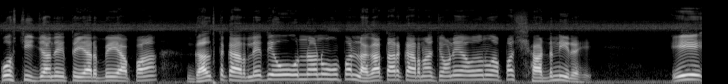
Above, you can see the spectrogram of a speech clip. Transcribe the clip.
ਕੁਝ ਚੀਜ਼ਾਂ ਦੇ ਤਜਰਬੇ ਆਪਾਂ ਗਲਤ ਕਰ ਲਏ ਤੇ ਉਹ ਉਹਨਾਂ ਨੂੰ ਆਪਾਂ ਲਗਾਤਾਰ ਕਰਨਾ ਚਾਹੁੰਦੇ ਆ, ਉਹਨਾਂ ਨੂੰ ਆਪਾਂ ਛੱਡ ਨਹੀਂ ਰਹੇ। ਇਹ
